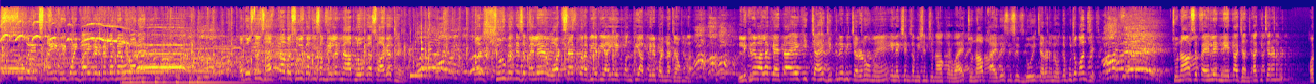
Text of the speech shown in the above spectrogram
सुपर हिट्स 93.5 रेड एफएम पर मैं हूँ रौनक और दोस्तों इस हफ़्ता वसूल कवि सम्मेलन में आप लोगों का स्वागत है। पर शुरू करने से पहले व्हाट्सएप पर अभी अभी आई एक पंक्ति आपके लिए पढ़ना चाहूँगा। लिखने वाला कहता है कि चाहे जितने भी चरणों में इलेक्शन कमीशन चुनाव करवाए चुनाव कायदे से सिर्फ़ दो ही चरण में होते हैं। पूछो कौन से? चुनाव से पहले नेता जनता के चरण में। और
